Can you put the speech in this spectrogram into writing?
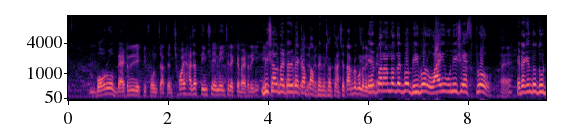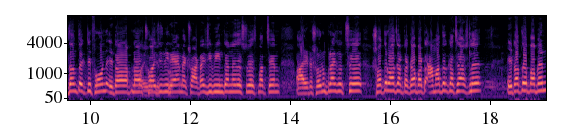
বড় ব্যাটারির একটি ফোন চাচ্ছেন। ছয় হাজার তিনশো এমএইচ এর একটা ব্যাটারি বিশাল ব্যাটারি ব্যাকআপ পাবেন এটাতে। আচ্ছা তারপর কোনটা এরপর আমরা দেখব ভিভোর ওয়াই উনিশ এস প্রো হ্যাঁ। এটা কিন্তু দুর্দান্ত একটি ফোন এটা আপনার ছয় জিবি র্যাম একশো আঠাশ জিবি ইন্টারনাল স্টোরেজ পাচ্ছেন আর এটা শোরুম প্রাইস হচ্ছে সতেরো হাজার টাকা বাট আমাদের কাছে আসলে এটাতে পাবেন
